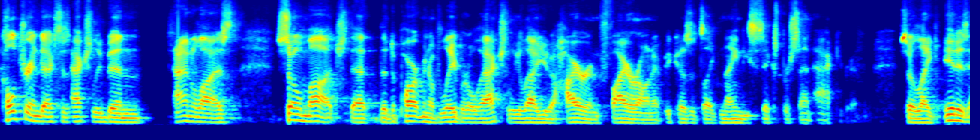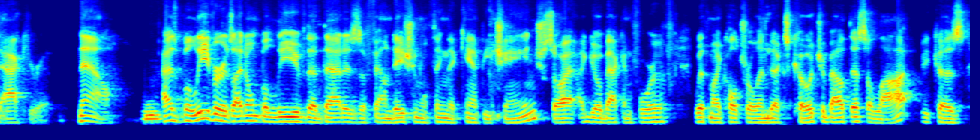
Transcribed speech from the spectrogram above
Culture Index has actually been analyzed so much that the Department of Labor will actually allow you to hire and fire on it because it's like 96% accurate. So, like, it is accurate. Now, as believers, I don't believe that that is a foundational thing that can't be changed. So, I, I go back and forth with my cultural index coach about this a lot because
